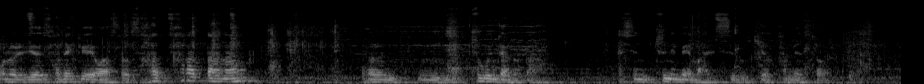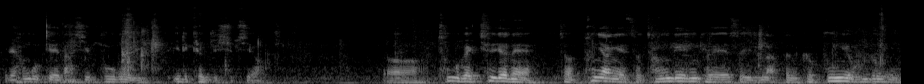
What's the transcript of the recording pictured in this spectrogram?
오늘 이 사대교회 와서 사, 살았다나 너는 음, 죽은 자로다 하신 주님의 말씀을 기억하면서 우리 한국교회 다시 부흥을 일으켜 주십시오. 어, 1907년에 저 평양에서 장대인 교회에서 일어났던 그 붕의 운동이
